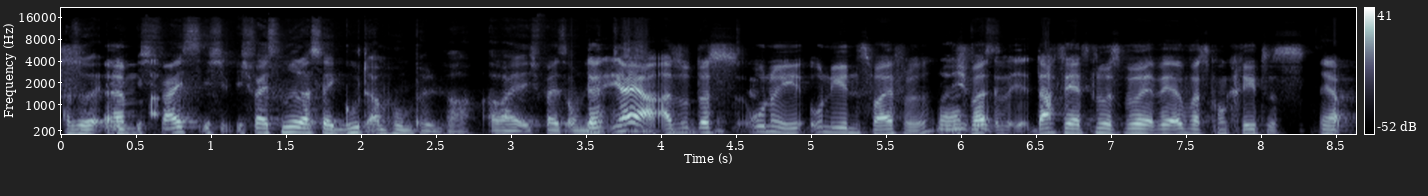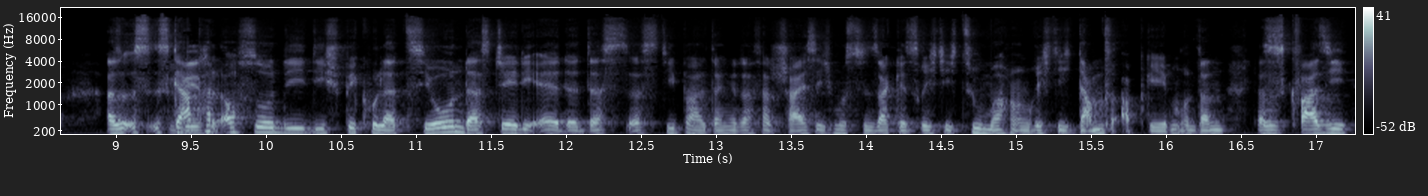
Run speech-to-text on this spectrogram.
Also Ähm, ich weiß, ich, ich weiß nur, dass er gut am Humpeln war, aber ich weiß auch nicht. Ja, ja, also das ohne, ohne jeden Zweifel. Ja, ich das- dachte jetzt nur, es wäre wär irgendwas Konkretes. Ja. Also es, es gab gewesen. halt auch so die, die Spekulation, dass JD, äh, dass, dass Stipe halt dann gedacht hat, scheiße, ich muss den Sack jetzt richtig zumachen und richtig Dampf abgeben. Und dann, das ist quasi,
